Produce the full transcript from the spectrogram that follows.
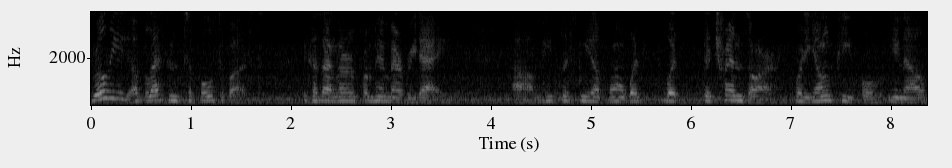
really a blessing to both of us because I learn from him every day. Um, he puts me up on what what the trends are for the young people, you know.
